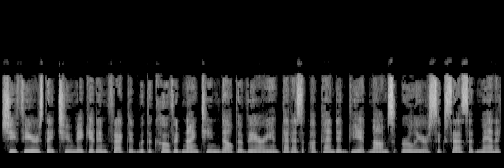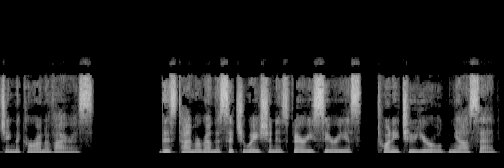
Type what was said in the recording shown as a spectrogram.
She fears they too may get infected with the COVID 19 Delta variant that has upended Vietnam's earlier success at managing the coronavirus. This time around, the situation is very serious, 22 year old Nha said.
